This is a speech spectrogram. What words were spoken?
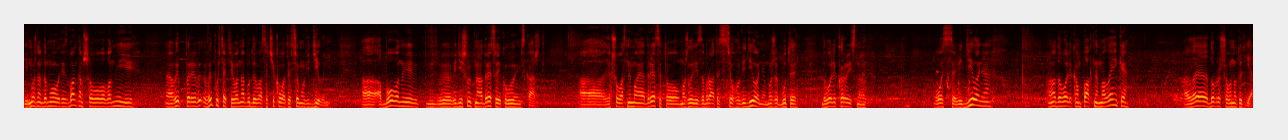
І можна домовитися з банком, що вони її е, випустять і вона буде вас очікувати в цьому відділенні. Або вони відійшлють на адресу, яку ви їм скажете. Якщо у вас немає адреси, то можливість забрати з цього відділення може бути доволі корисною. Ось це відділення. Воно доволі компактне, маленьке, але добре, що воно тут є.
